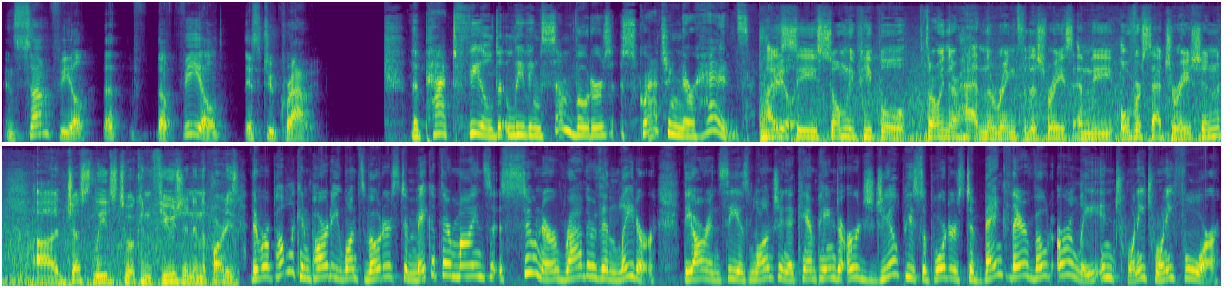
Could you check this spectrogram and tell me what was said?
and some feel that the field is too crowded. The packed field leaving some voters scratching their heads. I see so many people throwing their hat in the ring for this race, and the oversaturation uh, just leads to a confusion in the parties. The Republican Party wants voters to make up their minds sooner rather than later. The RNC is launching a campaign to urge GOP supporters to bank their vote early in 2024.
